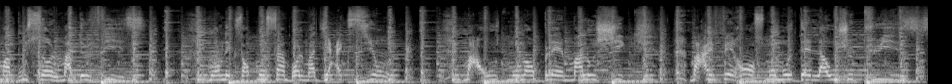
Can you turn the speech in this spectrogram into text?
Ma boussole, ma devise, mon exemple, mon symbole, ma direction, ma route, mon emblème, ma logique Ma référence, mon modèle là où je puise.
